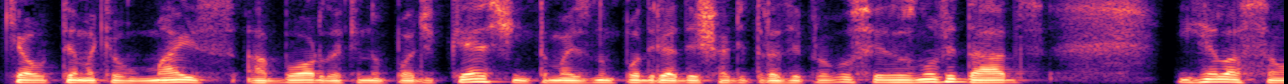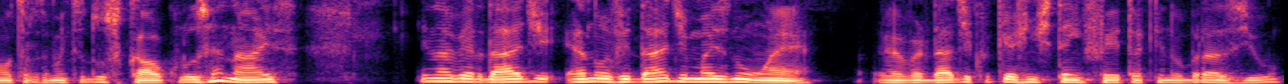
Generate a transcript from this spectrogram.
que é o tema que eu mais abordo aqui no podcast, então, mas não poderia deixar de trazer para vocês as novidades em relação ao tratamento dos cálculos renais. E na verdade é novidade, mas não é. É a verdade que o que a gente tem feito aqui no Brasil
